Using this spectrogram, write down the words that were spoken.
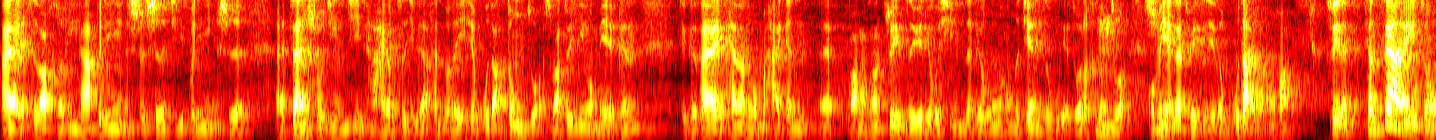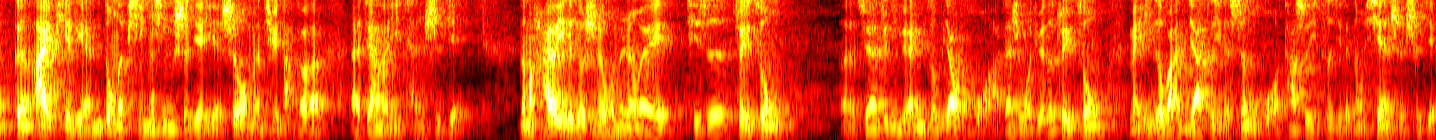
大家也知道，和平它不仅仅是射击，不仅仅是呃战术竞技，它还有自己的很多的一些舞蹈动作，是吧？最近我们也跟这个大家也看到说，我们还跟呃网络上最最流行的刘畊宏的毽子舞也做了合作，我们也在推自己的舞蹈文化。所以呢，像这样一种跟 IP 联动的平行世界，也是我们去打造的呃这样的一层世界。那么还有一个就是，我们认为其实最终。呃，虽然最近元宇宙比较火啊，但是我觉得最终每一个玩家自己的生活，它是以自己的这种现实世界。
